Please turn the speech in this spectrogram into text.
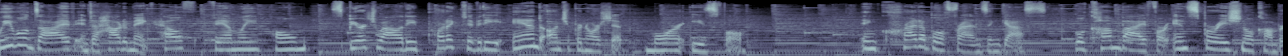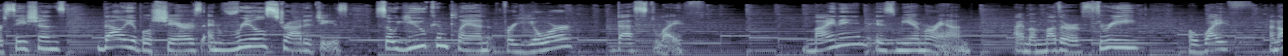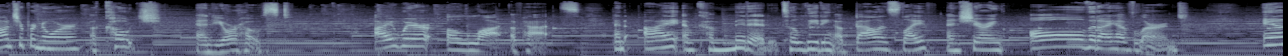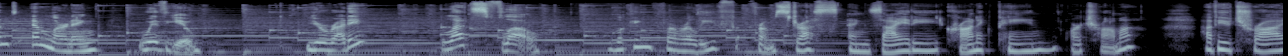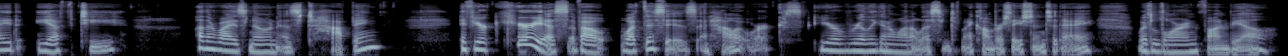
We will dive into how to make health, family, home, spirituality, productivity, and entrepreneurship more easeful. Incredible friends and guests will come by for inspirational conversations, valuable shares, and real strategies so you can plan for your best life. My name is Mia Moran. I'm a mother of three, a wife, an entrepreneur, a coach, and your host. I wear a lot of hats, and I am committed to leading a balanced life and sharing all that I have learned and am learning with you. You ready? Let's flow. Looking for relief from stress, anxiety, chronic pain, or trauma? Have you tried EFT, otherwise known as tapping? If you're curious about what this is and how it works, you're really going to want to listen to my conversation today with Lauren Fonville.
